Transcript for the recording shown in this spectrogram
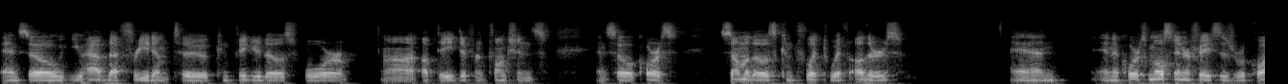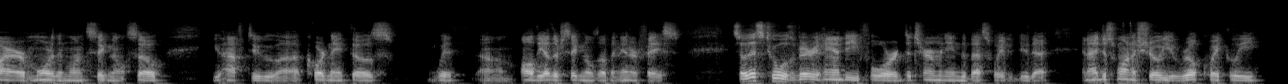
and so you have that freedom to configure those for uh, up to eight different functions. And so, of course, some of those conflict with others, and and of course, most interfaces require more than one signal, so you have to uh, coordinate those with um, all the other signals of an interface. So this tool is very handy for determining the best way to do that. And I just want to show you real quickly,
